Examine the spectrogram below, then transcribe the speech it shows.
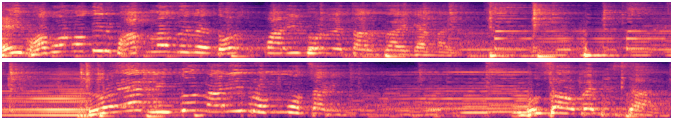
এই ভবনদীর ভাবনা ধর- পাড়ি ধরলে তার জায়গা নাই। লয়ে নিজ নারী ব্রহ্মচারী। বুঝাও বিচার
